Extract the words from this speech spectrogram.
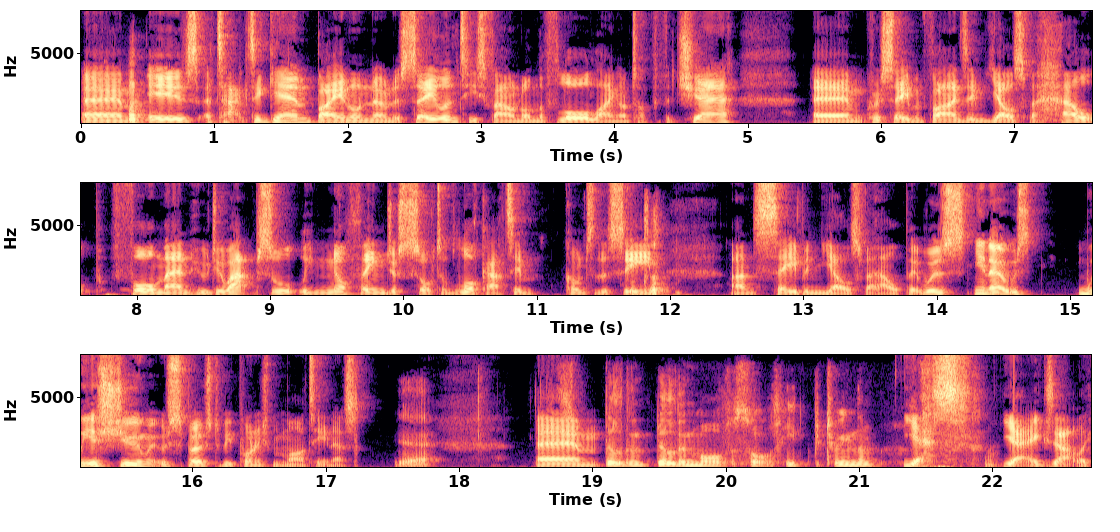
um, is attacked again by an unknown assailant. He's found on the floor, lying on top of a chair. Um, Chris Sabin finds him, yells for help. Four men who do absolutely nothing, just sort of look at him, come to the scene, and Sabin yells for help. It was, you know, it was. We assume it was supposed to be Punishment Martinez. yeah. Um, Building building more of a sort of heat between them. Yes, yeah, exactly.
